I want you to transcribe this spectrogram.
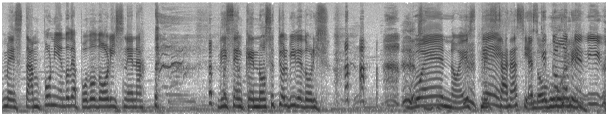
Me están poniendo de apodo Doris, nena. Dicen que no se te olvide Doris. Bueno, es que... Me están haciendo Es que, ¿cómo te bullying. digo?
